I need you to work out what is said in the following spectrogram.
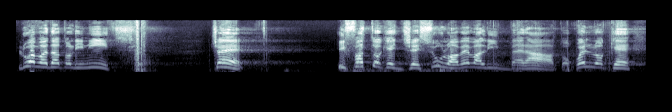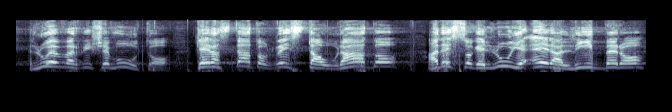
Lui aveva dato l'inizio, cioè il fatto che Gesù lo aveva liberato, quello che lui aveva ricevuto, che era stato restaurato, Adesso che lui era libero,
